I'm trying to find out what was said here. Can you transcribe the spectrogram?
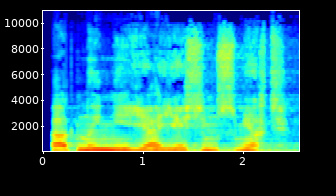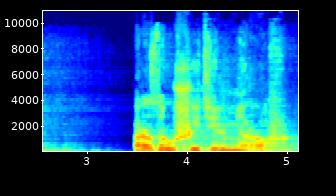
Отныне я есмь смерть, разрушитель миров».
